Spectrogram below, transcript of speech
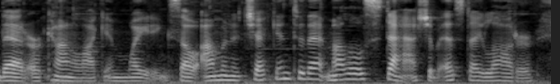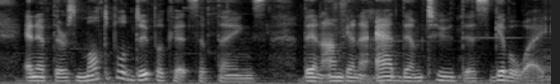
that are kind of like in waiting. So I'm going to check into that my little stash of Estee Lauder and if there's multiple duplicates of things, then I'm going to add them to this giveaway.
